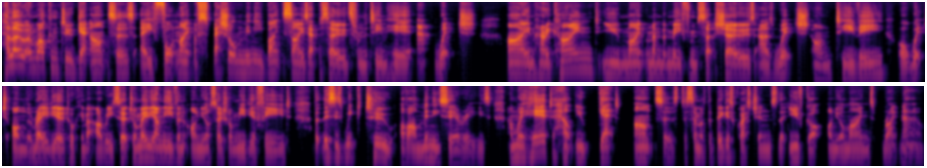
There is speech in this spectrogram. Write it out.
Hello and welcome to Get Answers, a fortnight of special mini bite sized episodes from the team here at Which. I'm Harry Kind. You might remember me from such shows as Which on TV or Which on the radio, talking about our research, or maybe I'm even on your social media feed. But this is week two of our mini series, and we're here to help you get answers to some of the biggest questions that you've got on your mind right now.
